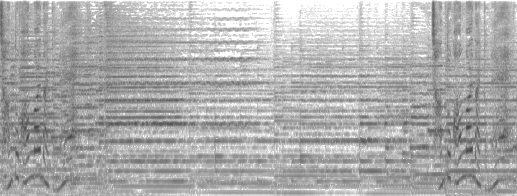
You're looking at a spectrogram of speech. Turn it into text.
ちゃんと考えないとね。ね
